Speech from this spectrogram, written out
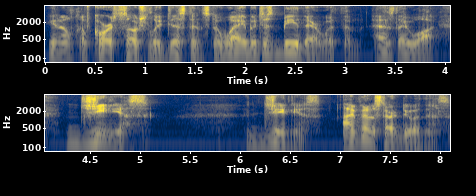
you know, of course, socially distanced away, but just be there with them as they walk. Genius. Genius. I'm going to start doing this.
